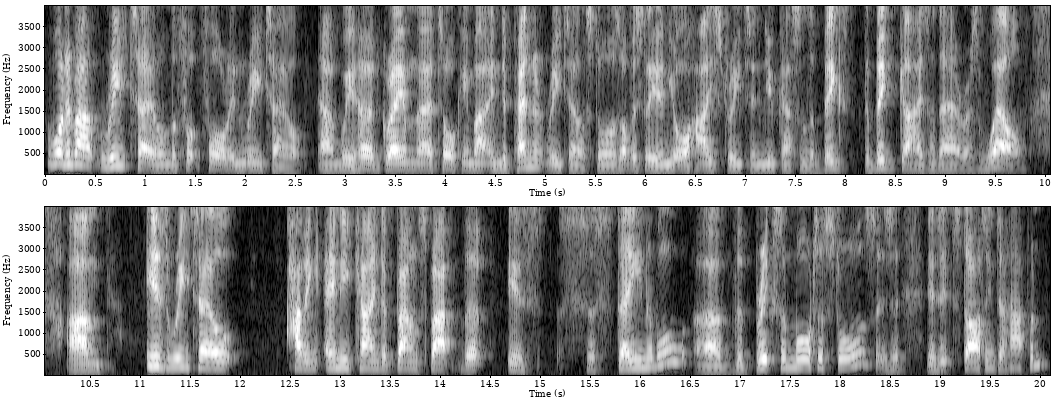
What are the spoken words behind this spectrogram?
What about retail, the footfall in retail? Uh, we heard Graham there talking about independent retail stores. Obviously, in your high streets in Newcastle, the big the big guys are there as well. Um, is retail having any kind of bounce back that is sustainable? Uh, the bricks and mortar stores is is it starting to happen?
